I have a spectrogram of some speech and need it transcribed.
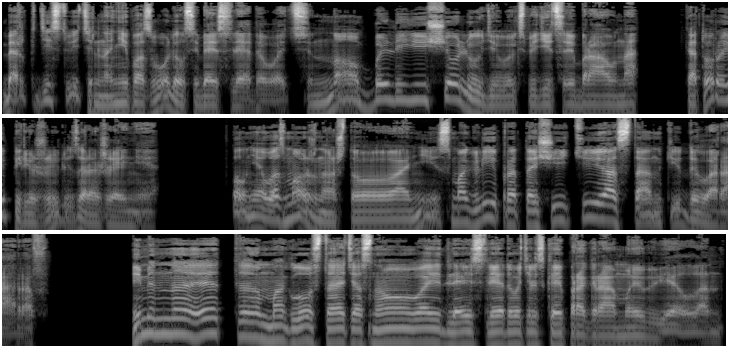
Берг действительно не позволил себя исследовать, но были еще люди в экспедиции Брауна, которые пережили заражение. Вполне возможно, что они смогли протащить и останки девараров. Именно это могло стать основой для исследовательской программы «Велланд».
